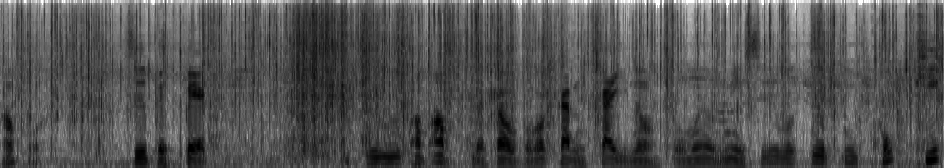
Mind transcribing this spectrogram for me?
เอาซื้อแปลกอึบอับอับๆแล้วเก่าก็ว่ากันไก่เนาะตัวมือนี่ซื้อว่าอึบคุกคิก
